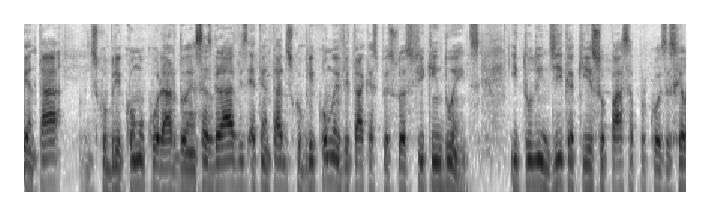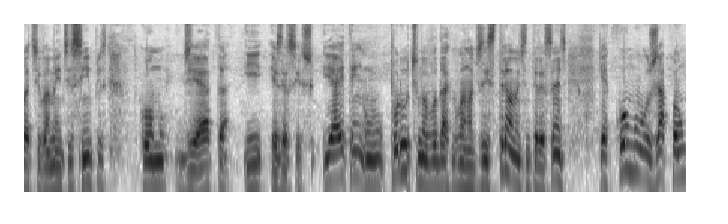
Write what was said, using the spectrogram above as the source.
tentar descobrir como curar doenças graves é tentar descobrir como evitar que as pessoas fiquem doentes. E tudo indica que isso passa por coisas relativamente simples, como dieta e exercício. E aí tem, um, por último, eu vou dar uma notícia extremamente interessante, que é como o Japão,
